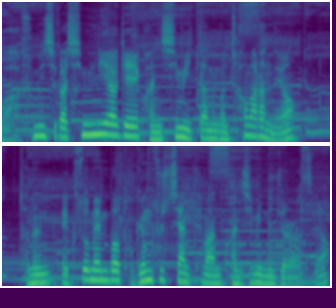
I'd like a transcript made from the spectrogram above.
와, 수민 씨가 심리학에 관심이 있다는 건 처음 알았네요. 저는 엑소 멤버 도경수 씨한테만 관심이 있는 줄 알았어요.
